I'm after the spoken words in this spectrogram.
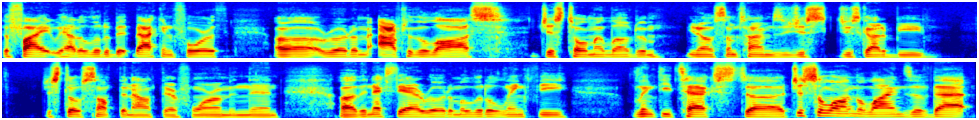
the fight. We had a little bit back and forth. Uh, wrote him after the loss. Just told him I loved him. You know, sometimes you just just got to be, just throw something out there for him. And then uh, the next day, I wrote him a little lengthy, lengthy text, uh, just along the lines of that.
